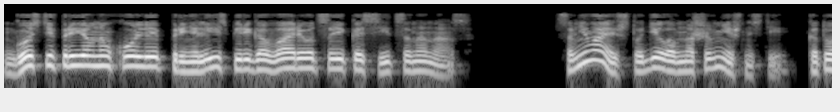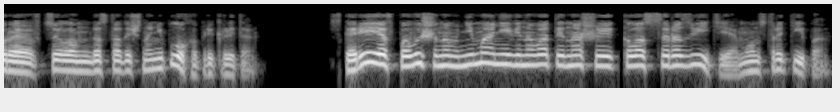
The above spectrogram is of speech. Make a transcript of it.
Гости в приемном холле принялись переговариваться и коситься на нас. Сомневаюсь, что дело в нашей внешности, которая в целом достаточно неплохо прикрыта. Скорее, в повышенном внимании виноваты наши классы развития монстра типа.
